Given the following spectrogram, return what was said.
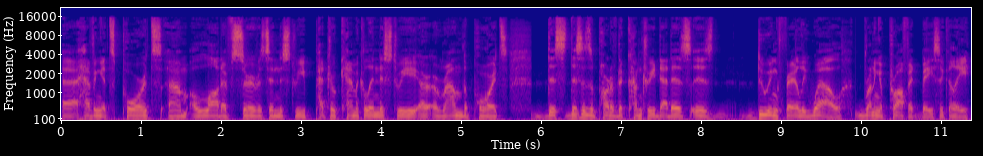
uh, having its ports, um, a lot of service industry, petrochemical industry around the ports. This this is a part of the country that is is doing fairly well, running a profit basically.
